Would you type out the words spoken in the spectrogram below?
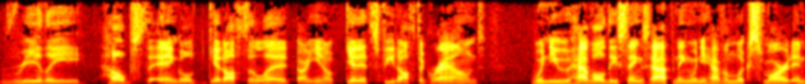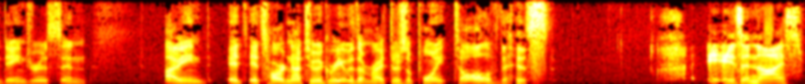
really helps the angle get off the lead, or, you know, get its feet off the ground when you have all these things happening, when you have them look smart and dangerous. And, I mean, it, it's hard not to agree with them, right? There's a point to all of this. It's a nice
